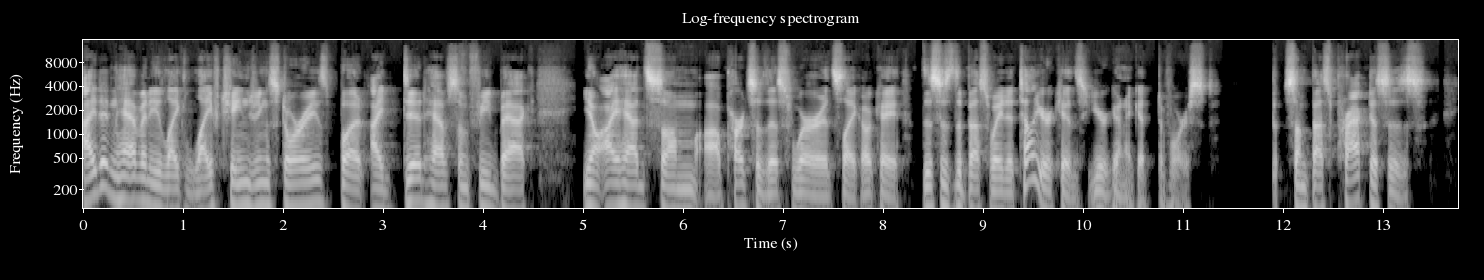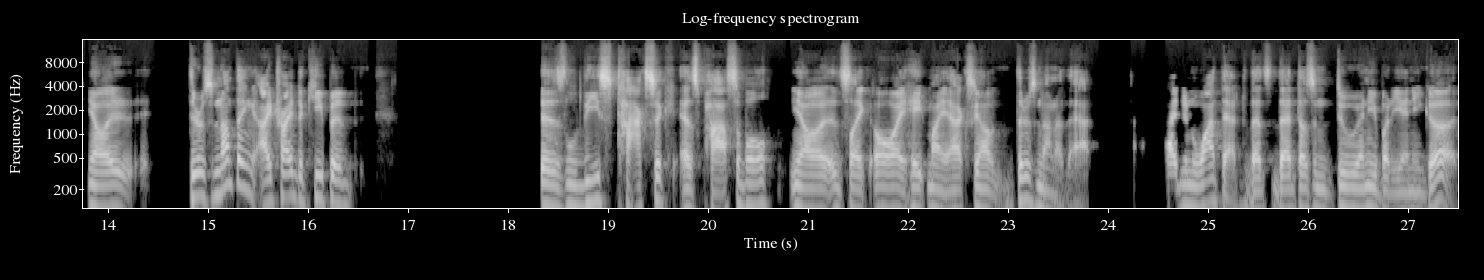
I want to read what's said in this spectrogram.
I didn't have any like life changing stories but i did have some feedback. You know i had some uh, parts of this where it's like okay this is the best way to tell your kids you're going to get divorced. Some best practices you know it, there's nothing i tried to keep it as least toxic as possible. You know, it's like, oh, I hate my ex. You know, there's none of that. I didn't want that. That's that doesn't do anybody any good.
